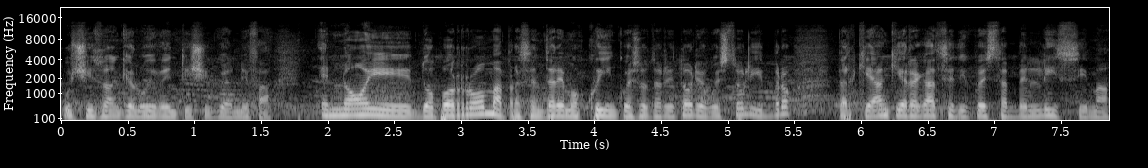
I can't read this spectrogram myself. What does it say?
ucciso anche lui 25 anni fa. E noi dopo Roma presenteremo qui in questo territorio questo libro perché anche i ragazzi di questa bellissima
